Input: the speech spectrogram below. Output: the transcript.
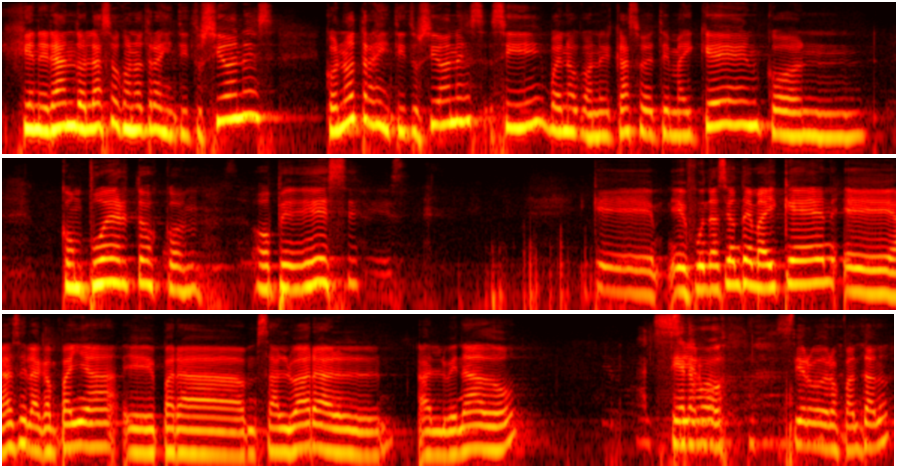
generando lazos con otras instituciones con otras instituciones, sí, bueno, con el caso de Temaiken, con, con puertos, con OPDS. Que eh, Fundación Temaiken eh, hace la campaña eh, para salvar al, al venado, al ciervo, ciervo de los pantanos,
